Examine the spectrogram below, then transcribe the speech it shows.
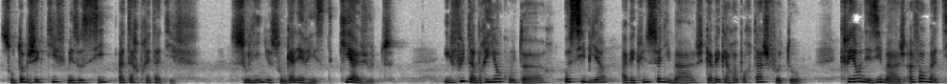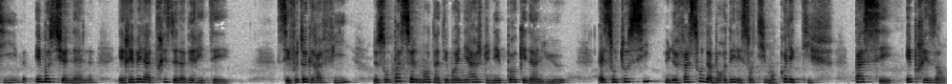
sont objectifs mais aussi interprétatifs, souligne son galériste qui ajoute Il fut un brillant conteur, aussi bien avec une seule image qu'avec un reportage photo, créant des images informatives, émotionnelles et révélatrices de la vérité. Ces photographies ne sont pas seulement un témoignage d'une époque et d'un lieu, elles sont aussi une façon d'aborder les sentiments collectifs, passés et présents,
